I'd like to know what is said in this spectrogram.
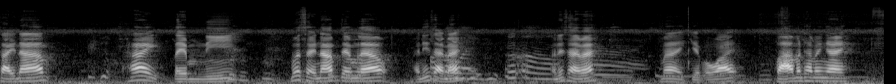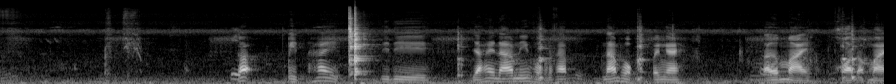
ใส่น้ำให้เต็มนี้ เมื่อใส่น้ำเต็มแล้ว อันนี้ใส่ไหมอันนี้ใส่ไหมไม่เก็บเอาไว้ ฝามันทำยังไง ก็ ปิดให้ดีๆ อย่าให้น้ำนี้หกนะครับ น้ำหกเป็นไง เติมใหม่ถอดออกใหม่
